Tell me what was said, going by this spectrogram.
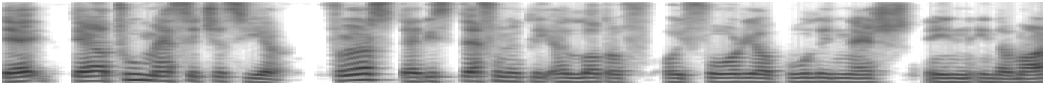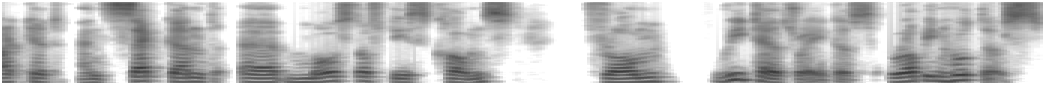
There, there are two messages here. First, there is definitely a lot of euphoria, bullishness in, in the market. And second, uh, most of this comes from retail traders, Robin Hooders.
